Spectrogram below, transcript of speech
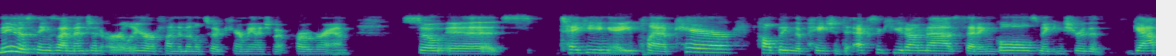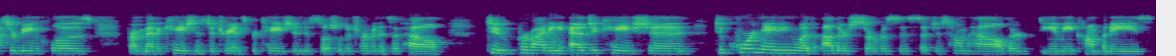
Many of those things I mentioned earlier are fundamental to a care management program. So it's taking a plan of care, helping the patient to execute on that, setting goals, making sure that gaps are being closed from medications to transportation to social determinants of health, to providing education, to coordinating with other services such as home health or DME companies.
